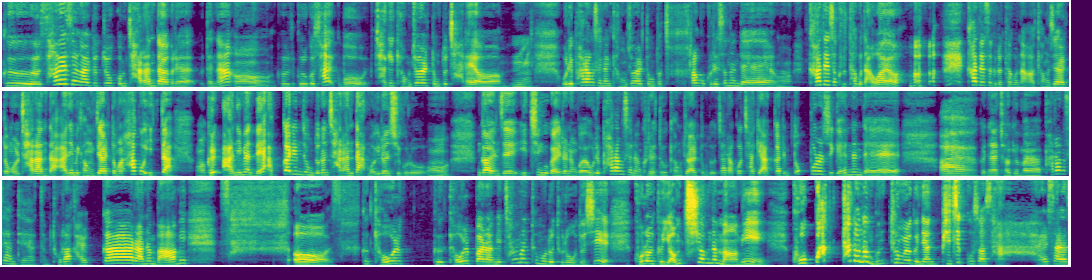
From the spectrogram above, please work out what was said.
그 사회생활도 조금 잘한다 그래야 되나? 어. 그, 그리고 사, 뭐, 자기 경제활동도 잘해요. 음. 우리 파랑새는 경제활동도 잘하고 그랬었는데, 어. 카드에서 그렇다고 나와요. 카드에서 그렇다고 나와. 경제활동을 잘한다. 아니면 경제활동을 하고 있다. 어. 그, 아니면 내 앞가림 정도는 잘한다. 뭐 이런 식으로. 어. 그러니까 이제 이 친구가 이러는 거예요. 우리 파랑새는 그래도 경제활동도 잘하고 자기 앞가림 똑 부러지게 했는데, 아 그냥 저기 뭐야 파랑새한테 좀 돌아갈까라는 마음이 싹어그 겨울 그 겨울바람이 창문 틈으로 들어오듯이 그런 그 염치 없는 마음이 그꽉 따놓는 문틈을 그냥 비집고서 살살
